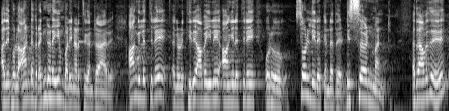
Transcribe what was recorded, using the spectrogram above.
அதே போல ஆண்டவர் எங்களையும் வழி நடத்துகின்றார் ஆங்கிலத்திலே எங்களுடைய திரு அவையிலே ஆங்கிலத்திலே ஒரு சொல் இருக்கின்றது டிசர்ன்மெண்ட் அதாவது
